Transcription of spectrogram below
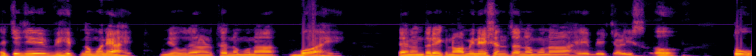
त्याचे जे विहित नमुने आहेत म्हणजे उदाहरणार्थ नमुना ब आहे त्यानंतर एक नॉमिनेशनचा नमुना आहे बेचाळीस अ तो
